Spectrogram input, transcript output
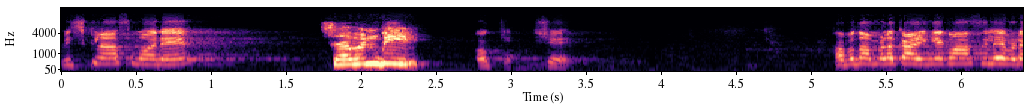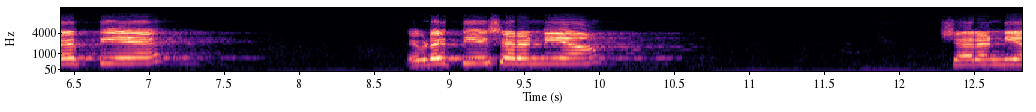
which class മോനെ? 7B. ഓക്കെ ശരി. അപ്പൊ നമ്മൾ കഴിഞ്ഞ ക്ലാസ്സിൽ എവിടെ എത്തിയേ? എവിടെ എത്തിയേ ശരണ്യ? ശരണ്യ?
